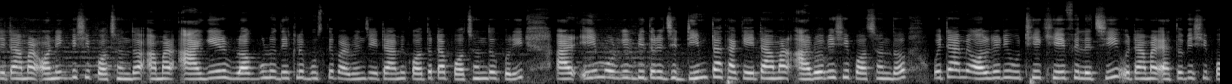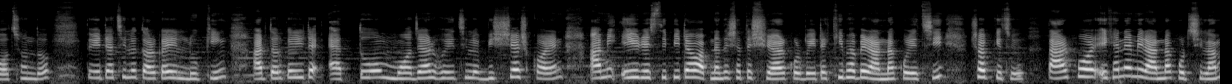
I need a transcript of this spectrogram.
যেটা আমার অনেক বেশি পছন্দ। আমার আগের ব্লগগুলো দেখলে বুঝতে পারবেন যে এটা আমি কতটা পছন্দ করি। আর এই মুরগির ভিতরে যে ডিমটা থাকে, এটা আমার আরও বেশি পছন্দ। ওইটা আমি অলরেডি উঠিয়ে খেয়ে ফেলেছি ওটা আমার এত বেশি পছন্দ। তো এটা ছিল তরকারির লুকিং আর তরকারিটা এত মজার হয়েছিল, বিশ্বাস করেন। আমি এই রেসিপিটাও আপনাদের সাথে শেয়ার করব, এটা কীভাবে রান্না করেছি সব কিছু তারপর এখানে আমি রান্না করছিলাম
